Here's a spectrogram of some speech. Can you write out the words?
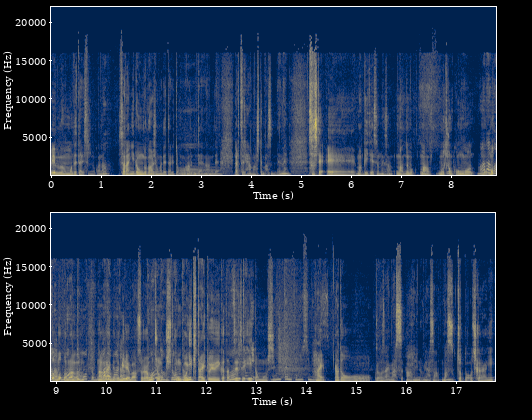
ウェブ版も出たりするのかな、うんさらにロングバージョンが出たりとかもあるみたいなんでがっつり話してますんでね、うんそして、えーまあ、BTS の皆さん、まあ、でも、まあ、もちろん今後まだまだもっともっと長い目で見ればそれはもちろん今後に期待という言い方で全然いいと思うし。本当に楽しみです。はい、あのーでございます。アーミーの皆さん、まあ、ちょっとお力に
